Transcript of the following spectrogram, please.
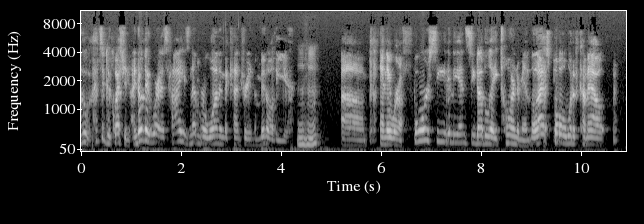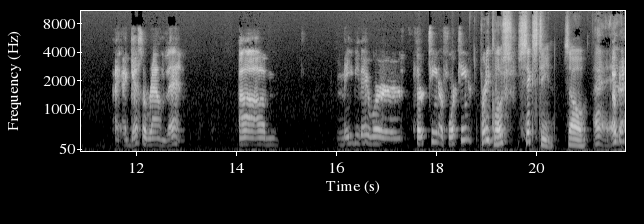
oh, that's a good question. I know they were as high as number one in the country in the middle of the year. Mm-hmm. Um, and they were a four seed in the NCAA tournament. The last poll would have come out, I, I guess, around then. Um, maybe they were 13 or 14. Pretty close, 16. So uh, okay,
